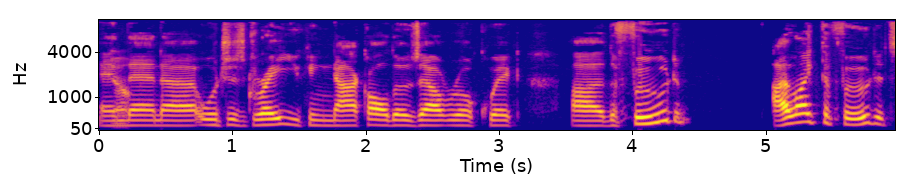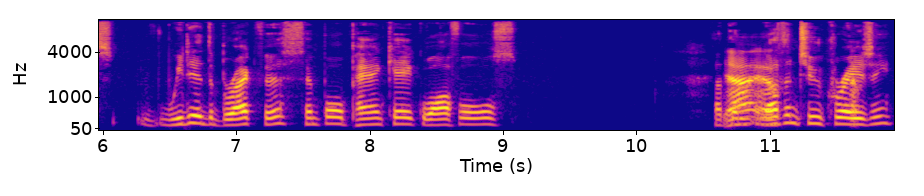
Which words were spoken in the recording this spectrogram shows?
and Yep. then uh, which is great. You can knock all those out real quick. Uh, the food, I like the food. It's we did the breakfast, simple pancake, waffles. Nothing, Yeah, nothing too crazy.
